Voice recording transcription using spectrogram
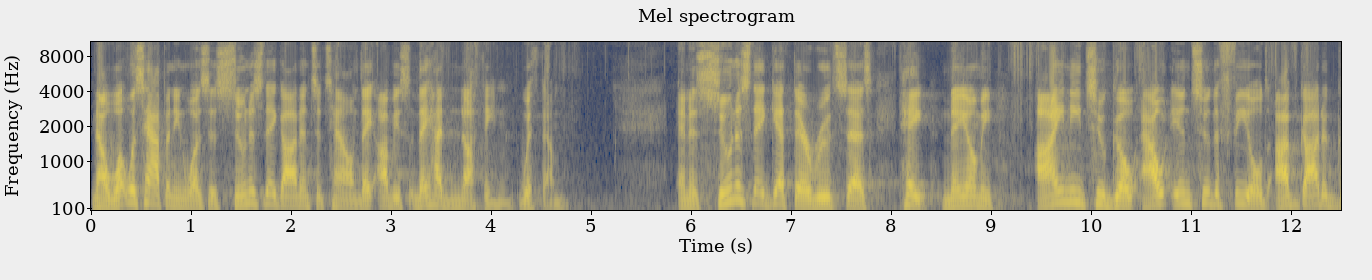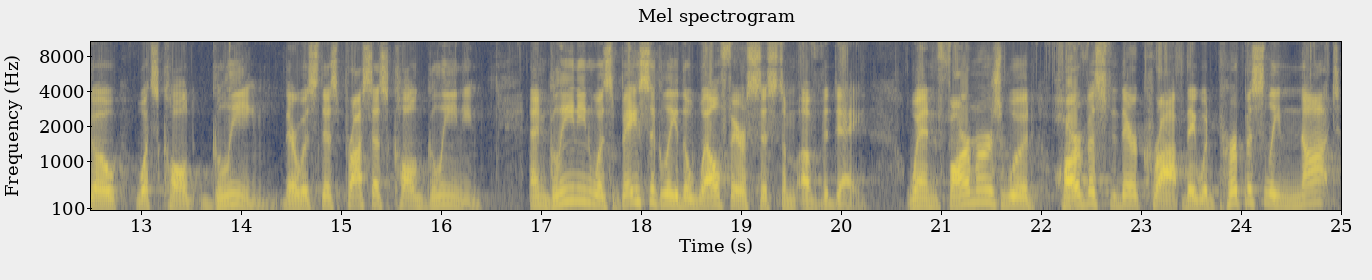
Now, what was happening was as soon as they got into town, they obviously they had nothing with them. And as soon as they get there, Ruth says, Hey, Naomi, I need to go out into the field. I've got to go what's called glean. There was this process called gleaning. And gleaning was basically the welfare system of the day. When farmers would harvest their crop, they would purposely not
